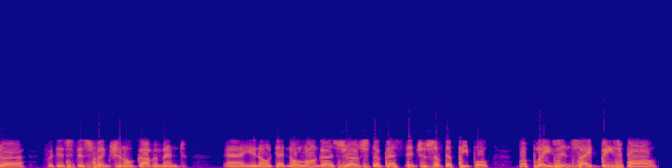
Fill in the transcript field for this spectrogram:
sir, for this dysfunctional government." Uh, you know that no longer serves the best interests of the people, but plays inside baseball.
